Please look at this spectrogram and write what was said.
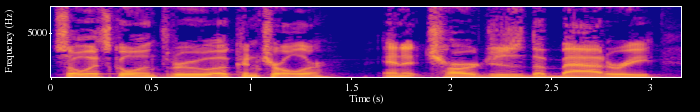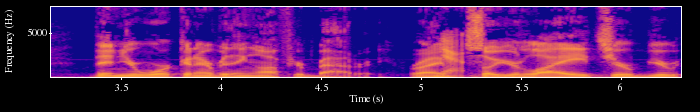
So it's going through a controller and it charges the battery. Then you're working everything off your battery, right? Yeah. So your lights, your your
